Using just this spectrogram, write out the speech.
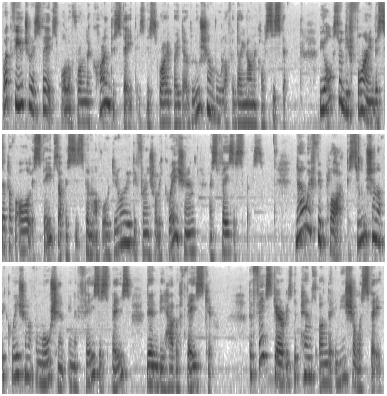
What future states follow from the current state is described by the evolution rule of a dynamical system. We also define the set of all states of a system of ordinary differential equations as phase space. Now if we plot the solution of equation of a motion in a phase space, then we have a phase curve. The phase curve is depends on the initial state,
